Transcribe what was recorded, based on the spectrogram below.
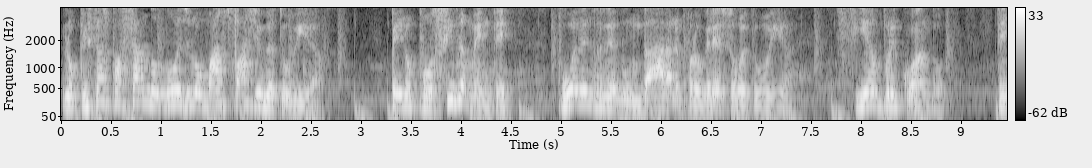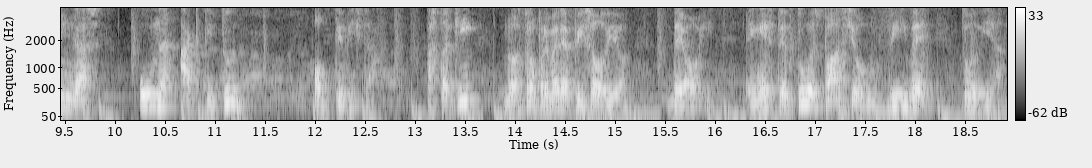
lo que estás pasando no es lo más fácil de tu vida, pero posiblemente pueden redundar al progreso de tu vida, siempre y cuando tengas una actitud optimista. Hasta aquí nuestro primer episodio de hoy. En este tu espacio vive tu día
